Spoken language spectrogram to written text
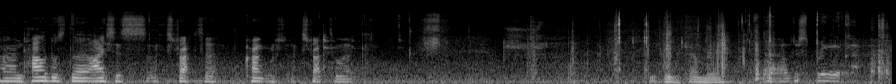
And how does the ISIS extractor, crank extractor work? the camera. Yeah, I'll just bring the camera.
